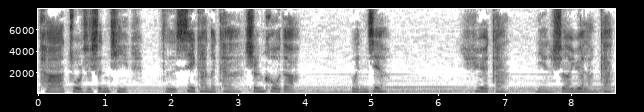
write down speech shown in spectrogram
他坐直身体，仔细看了看身后的文件，越看脸色越难看，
